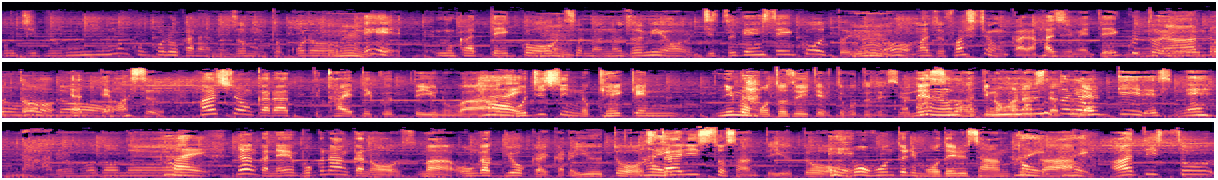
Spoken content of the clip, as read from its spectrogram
こう自分の心から望むところへ向かっていこう、うん。その望みを実現していこうというのを、まずファッションから始めていくということをやってます。ファッションからって変えていくっていうのは、はい。ご自身の経験にも基づいてるってことですよね、あその先の話だと本当にね大。きいですね。なるほどね、はい。なんかね僕なんかの、まあ、音楽業界から言うと、はいスタイリストさんっていうと、ええもう本当にモデルさんとか、はいはいアーティスト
